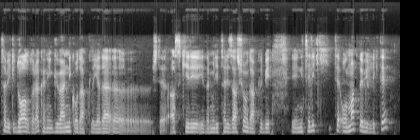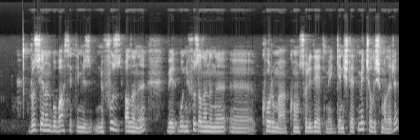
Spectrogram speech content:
tabii ki doğal olarak hani güvenlik odaklı ya da e, işte askeri ya da militarizasyon odaklı bir nitelikte olmakla birlikte Rusya'nın bu bahsettiğimiz nüfuz alanı ve bu nüfuz alanını e, koruma, konsolide etme, genişletme çalışmaları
